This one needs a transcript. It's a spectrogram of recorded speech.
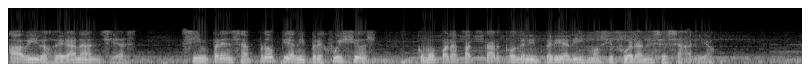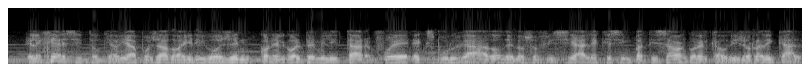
ávidos de ganancias, sin prensa propia ni prejuicios como para pactar con el imperialismo si fuera necesario. El ejército que había apoyado a Irigoyen con el golpe militar fue expurgado de los oficiales que simpatizaban con el caudillo radical.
